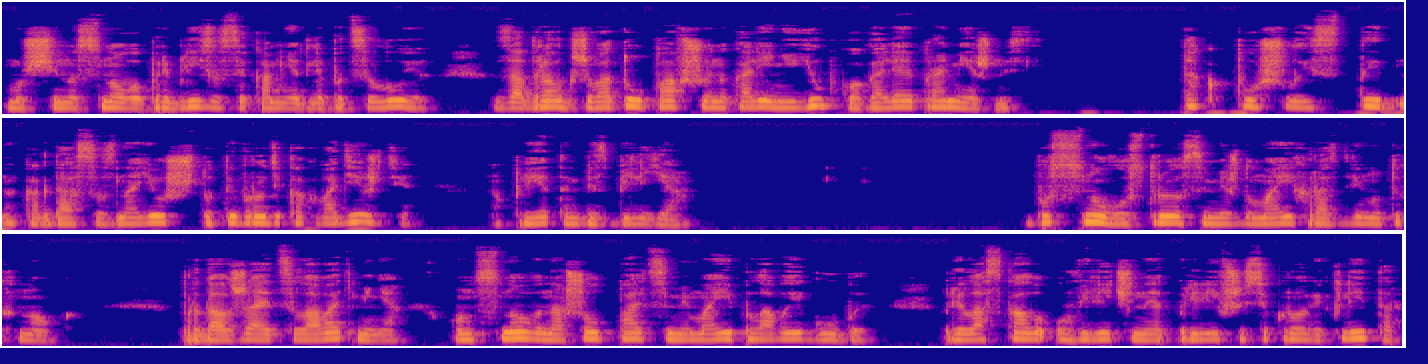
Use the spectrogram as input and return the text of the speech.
Мужчина снова приблизился ко мне для поцелуя, задрал к животу упавшую на колени юбку, оголяя промежность. Так пошло и стыдно, когда осознаешь, что ты вроде как в одежде, но при этом без белья. Босс снова устроился между моих раздвинутых ног. Продолжая целовать меня, он снова нашел пальцами мои половые губы, приласкал увеличенный от прилившейся крови клитор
